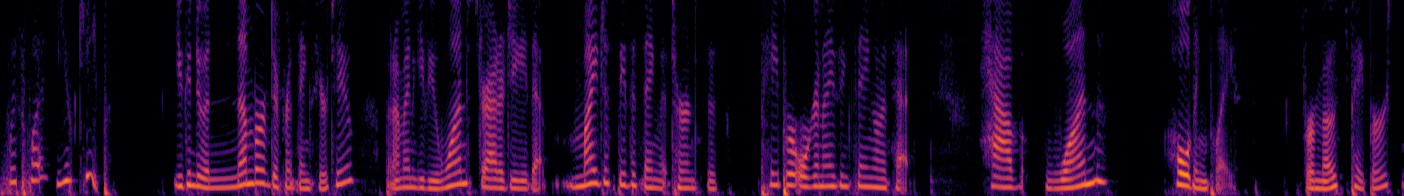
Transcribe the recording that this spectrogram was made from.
with what you keep? You can do a number of different things here too, but I'm going to give you one strategy that might just be the thing that turns this paper organizing thing on its head. Have one holding place for most papers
